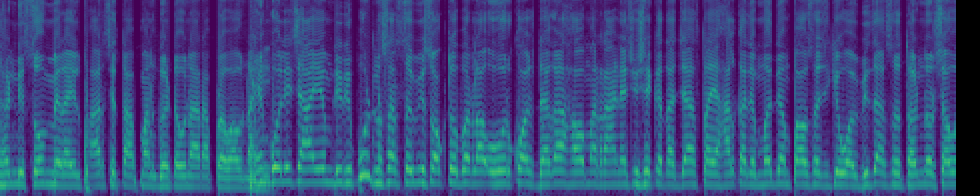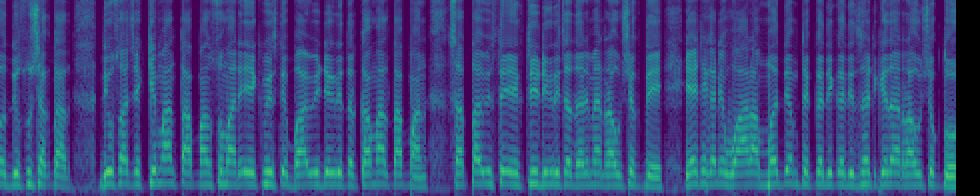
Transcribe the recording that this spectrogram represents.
थंडी सौम्य राहील फारसे तापमान घटवणारा प्रभाव नाही. हिंगोलीच्या आय एम डी रिपोर्टनुसार सव्वीस ऑक्टोबरला ओव्हरकॉस्ट ढगाळ हवामान राहण्याची शक्यता जास्त आहे. हलका ते मध्यम पावसाची किंवा विजासह थंडर शॉवर दिसू शकतात. दिवसाचे किमान तापमान सुमारे एकवीस ते बावीस डिग्री तर कमाल तापमान सत्तावीस ते एकतीस डिग्रीच्या दरम्यान राहू शकते. या ठिकाणी वारा मध्यम ते कधी कधी झटकेदार राहू शकतो.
